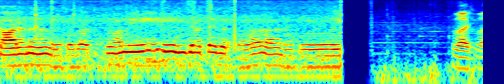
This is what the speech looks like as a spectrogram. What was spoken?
ਕਾਰਨ ਸਬਤ ਸੁਆਮੀ, ਜਾਤੇ ਬਖਾਨ ਕੋਈ। ਵਾਹਿਗੁਰੂ।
